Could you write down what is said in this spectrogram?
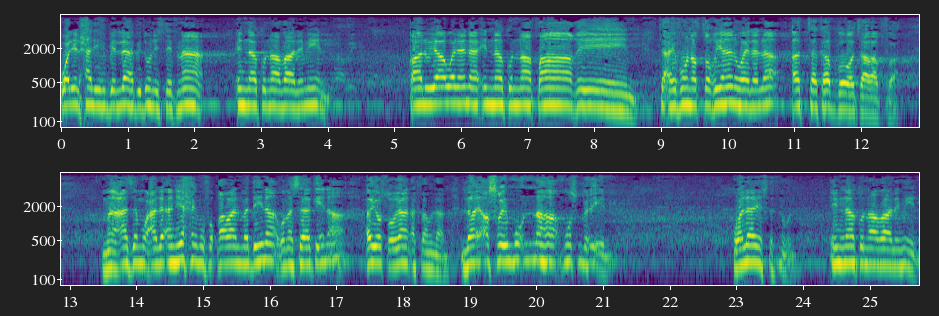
وللحلف بالله بدون استثناء. إنا كنا ظالمين. قالوا يا ولنا إنا كنا طاغين. تعرفون الطغيان وإلا لا؟ التكبر والترفع ما عزموا على أن يحرموا فقراء المدينة ومساكينها أي طغيان أكثر من هذا لا يصرمونها مصبحين ولا يستثنون. إنا كنا ظالمين.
